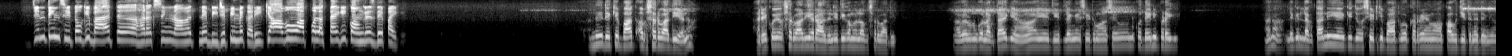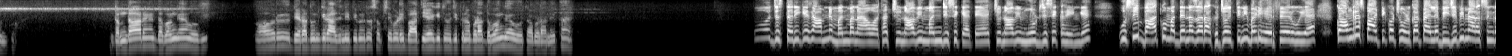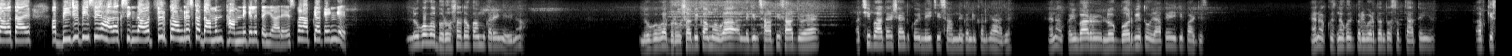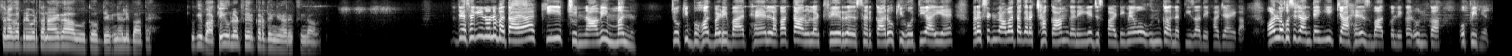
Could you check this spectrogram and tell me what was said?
जिन तीन सीटों की बात हरक सिंह रावत ने बीजेपी में करी, क्या वो आपको लगता है कि कांग्रेस दे पाएगी? नहीं, देखिए, बात अवसरवादी है ना। हर कोई अवसरवादी है, राजनीति का मतलब अवसरवादी। अगर उनको लगता है कि हाँ ये जीत लेंगे सीट वहाँ से, वो उनको देनी पड़ेगी। है ना? लेकिन लगता नहीं है कि जो सीट की बात वो कर रहे हैं, वहाँ काऊ जीतने देंगे उनको। दमदार हैं, दबंग हैं वो भी। और देहरादून की राजनीति में तो सबसे बड़ी बात यह है कि जो जितना बड़ा दबंग है वो उतना बड़ा नेता है। तो जिस तरीके से आपने मन बनाया हुआ था चुनावी मन जिसे कहते हैं चुनावी मूड जिसे कहेंगे उसी बात को मद्देनजर रख जो इतनी बड़ी हेरफेर हुई है। कांग्रेस पार्टी को छोड़कर पहले बीजेपी में हरक सिंह रावत आए अब बीजेपी से हरक सिंह रावत फिर कांग्रेस का दामन थामने के लिए तैयार है। इस पर आप क्या कहेंगे? लोगों का भरोसा तो कम करेंगे ही ना। लोगों का भरोसा भी कम होगा, लेकिन साथ ही साथ जो है, अच्छी बात है शायद कोई नई चीज़ सामने का निकल के आ जाए। है ना? कई बार लोग बोर भी तो हो जाते हैं एक ही पार्टी से। है ना? कुछ ना कुछ परिवर्तन तो सब चाहते ही हैं। अब किस तरह का परिवर्तन आएगा, वो तो अब देखने वाली बात है। क्योंकि वाकई उलटफेर कर देंगे हरक सिंह रावत। तो जैसा कि इन्होंने बताया कि चुनावी मन जो कि बहुत बड़ी बात है। लगातार उलटफेर सरकारों की होती आई है। हरक सिंह रावत अगर अच्छा काम करेंगे जिस पार्टी में, वो उनका नतीजा देखा जाएगा। और लोगों से जानते हैं कि क्या है इस बात को लेकर उनका ओपिनियन।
